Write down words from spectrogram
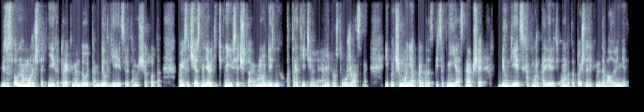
Безусловно, можно читать книги, которые рекомендуют там Билл Гейтс или там еще кто-то. Но если честно, я ведь эти книги все читаю. Многие из них отвратительные, они просто ужасны. И почему они опали в этот список, неясно. И вообще, Билл Гейтс, как можно проверить, он это точно рекомендовал или нет?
